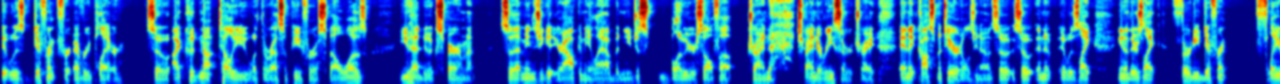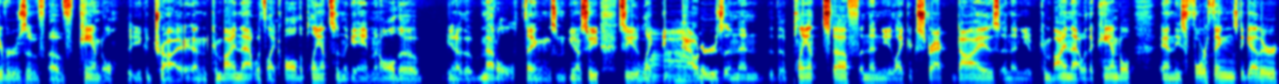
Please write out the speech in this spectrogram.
it was different for every player. So I could not tell you what the recipe for a spell was. You had to experiment. So that means you get your alchemy lab and you just blow yourself up trying to trying to research, right? And it costs materials, you know. So so and it, it was like, you know, there's like 30 different flavors of of candle that you could try and combine that with like all the plants in the game and all the you know the metal things and you know so you so you like powders and then the, the plant stuff and then you like extract dyes and then you combine that with a candle and these four things together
